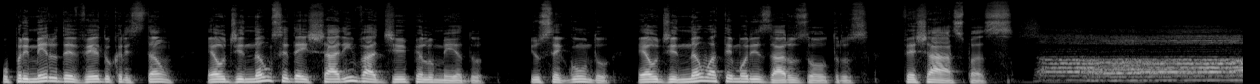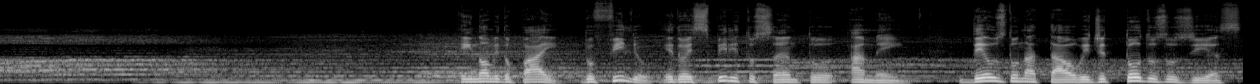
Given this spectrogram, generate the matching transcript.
o primeiro dever do cristão é o de não se deixar invadir pelo medo, e o segundo é o de não atemorizar os outros. Fecha aspas. Em nome do Pai, do Filho e do Espírito Santo. Amém. Deus do Natal e de todos os dias,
